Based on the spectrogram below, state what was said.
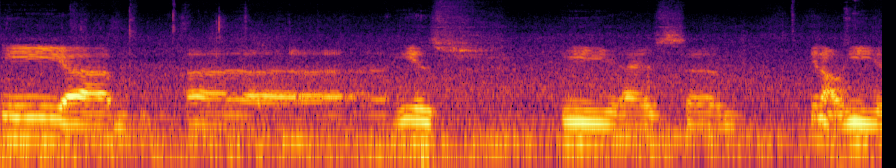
he um, uh, he is he has um, you know he uh,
